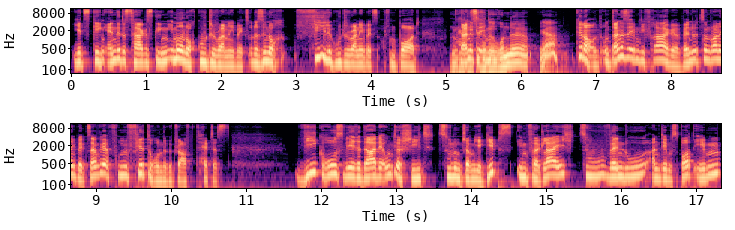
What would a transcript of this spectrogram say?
Jetzt gegen Ende des Tages gingen immer noch gute Running Backs. Und es sind noch viele gute Running Backs auf dem Board. Und ja, dann ist eben Runde, ja. Genau, und, und dann ist eben die Frage, wenn du jetzt einen Running Back, sagen wir, frühe vierte Runde gedraftet hättest, wie groß wäre da der Unterschied zu einem Jamir Gibbs im Vergleich zu, wenn du an dem Spot eben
